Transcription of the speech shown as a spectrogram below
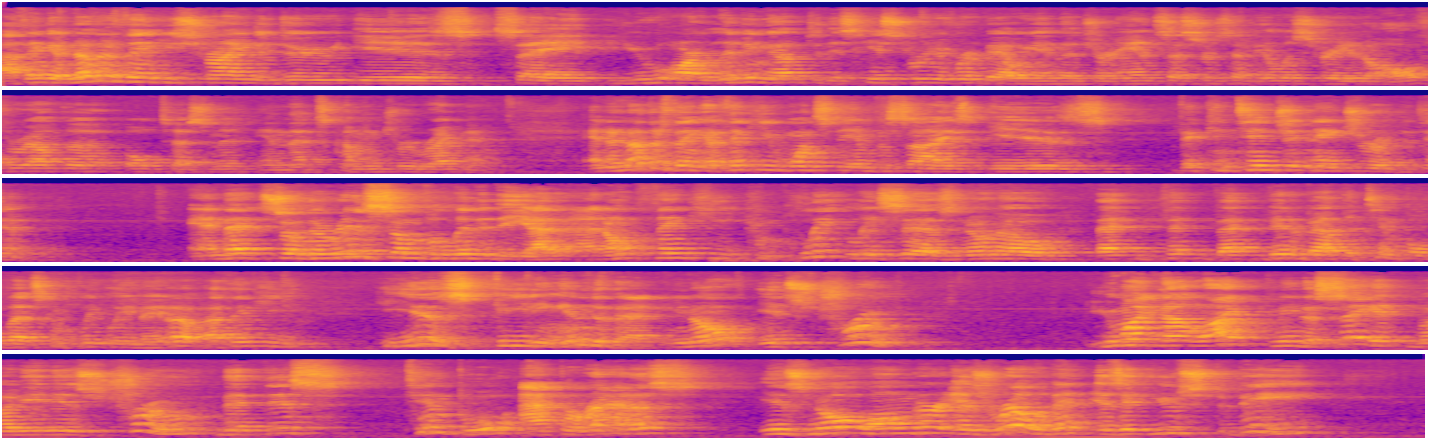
I think another thing he's trying to do is say you are living up to this history of rebellion that your ancestors have illustrated all throughout the Old Testament, and that's coming true right now. And another thing I think he wants to emphasize is the contingent nature of the temple. And that, so there is some validity. I, I don't think he completely says, no, no, that, that, that bit about the temple, that's completely made up. I think he, he is feeding into that. You know, it's true. You might not like me to say it, but it is true that this temple apparatus is no longer as relevant as it used to be.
